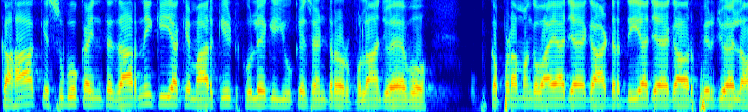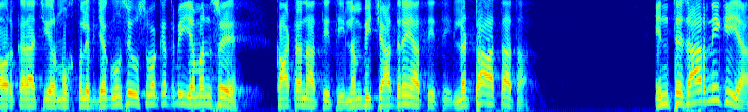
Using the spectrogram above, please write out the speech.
کہا کہ صبح کا انتظار نہیں کیا کہ مارکیٹ کھلے گی، یو کے سینٹر اور فلاں جو ہے وہ کپڑا منگوایا جائے گا، آرڈر دیا جائے گا، اور پھر جو ہے لاہور، کراچی اور مختلف جگہوں سے، اس وقت بھی یمن سے۔ کاٹن آتی تھی، لمبی چادریں آتی تھی، لٹھا آتا تھا۔ انتظار نہیں کیا۔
